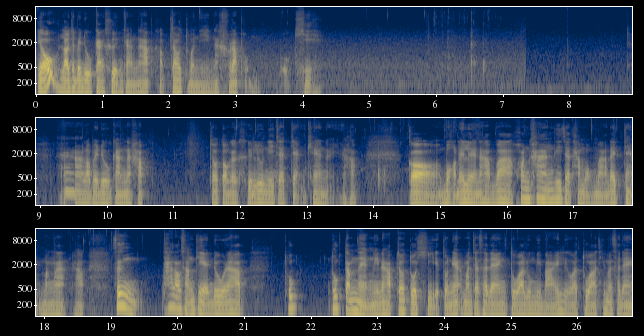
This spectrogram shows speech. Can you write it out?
เดี๋ยวเราจะไปดูกลางคืนกันนะครับกับเจ้าตัวนี้นะครับผม โอเคเราไปดูกันนะครับ เจ้าตรงกลางคืนรุ่นนี้จะแจ่มแค่ไหนนะครับ ก็บอกได้เลยนะครับว่าค่อนข้างที่จะทำออกมาได้แจ่มมากๆนะครับ ซึ่งถ้าเราสังเกตดูนะครับทุกทุกตำแหน่งนี้นะครับ เจ้าตัวขีดตัวเนี้ยมันจะแสดงตัวลูมิไบต์หรือว่าตัวที่มันแสดง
